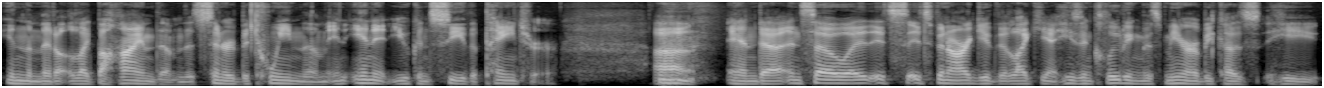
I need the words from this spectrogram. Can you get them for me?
in the middle, like behind them, that's centered between them, and in it you can see the painter. Uh, mm-hmm. and uh, and so it's it's been argued that like yeah he's including this mirror because he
